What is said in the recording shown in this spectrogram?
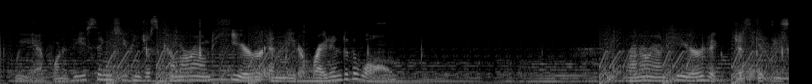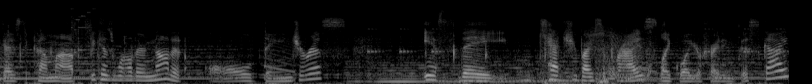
if we have one of these things, you can just come around here and lead it right into the wall. Run around here to just get these guys to come up, because while they're not at all dangerous. If they catch you by surprise, like while you're fighting this guy,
